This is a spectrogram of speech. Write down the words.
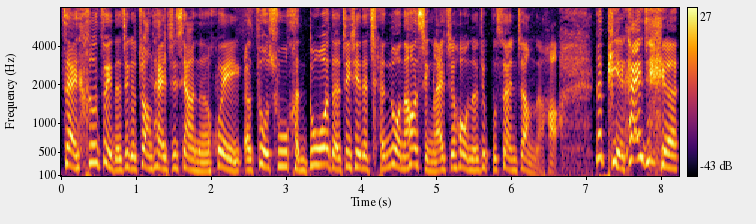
在喝醉的这个状态之下呢会呃做。做出很多的这些的承诺，然后醒来之后呢就不算账的哈。那撇开这个，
